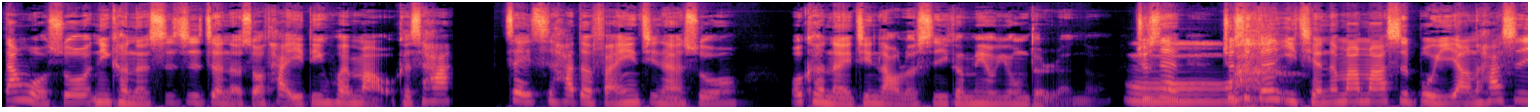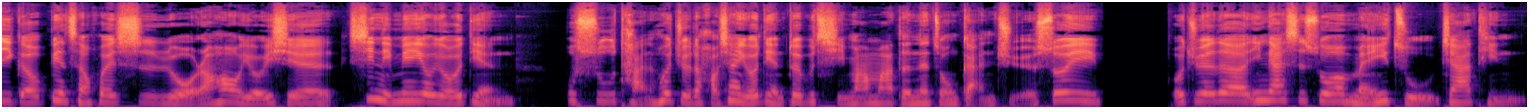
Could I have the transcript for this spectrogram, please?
当我说你可能失智症的时候，她一定会骂我。可是她这一次她的反应竟然说我可能已经老了，是一个没有用的人了，就是就是跟以前的妈妈是不一样的，她是一个变成会示弱，然后有一些心里面又有一点不舒坦，会觉得好像有点对不起妈妈的那种感觉，所以我觉得应该是说每一组家庭。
